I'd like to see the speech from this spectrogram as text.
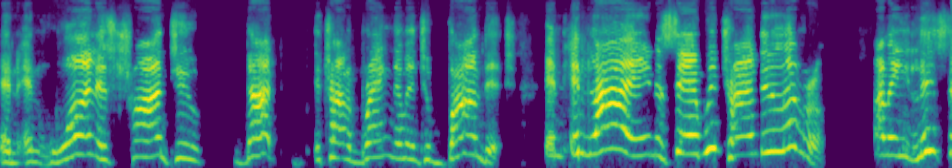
and and one is trying to not trying to bring them into bondage and, and lying and saying we're trying to deliver them. I mean, at least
